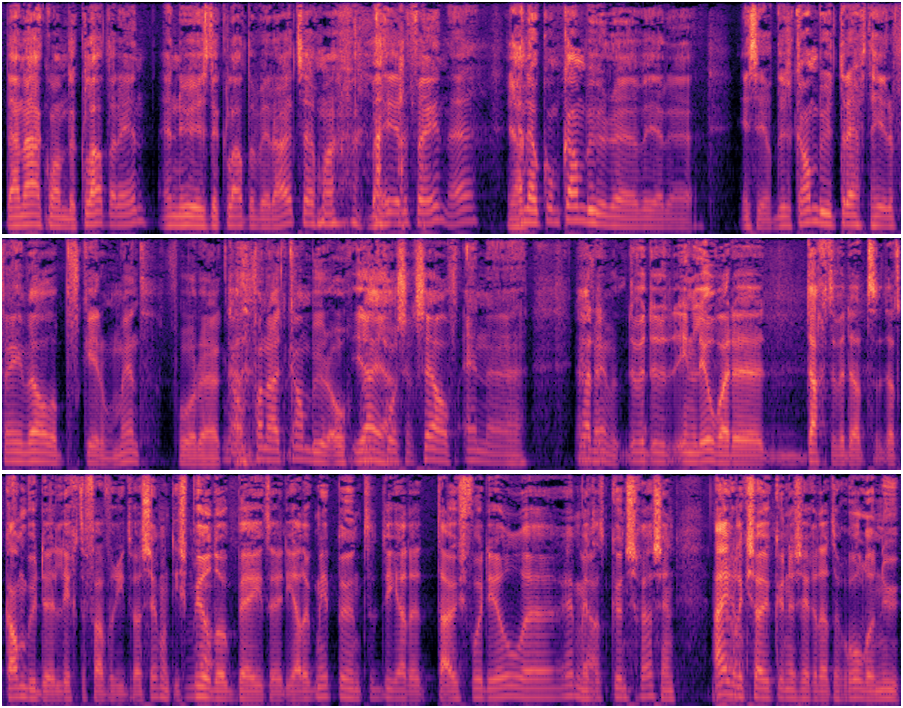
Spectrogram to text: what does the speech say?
Daarna kwam de klad erin en nu is de klad er weer uit, zeg maar, bij Heerenveen. Hè? Ja. En dan komt Cambuur eh, weer eh, in zich. Dus Cambuur treft Heerenveen wel op het verkeerde moment. Voor, eh, Vanuit Cambuur oogpunt Ja, ja. voor zichzelf en... Ja, de- de- de- in Leeuwarden dachten we dat, dat Cambuur de lichte favoriet was. Hè? Want die speelde ook beter. Die had ook meer punten. Die hadden thuisvoordeel eh, hè, met Ja. dat kunstgras. En eigenlijk zou je kunnen zeggen dat de rollen nu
